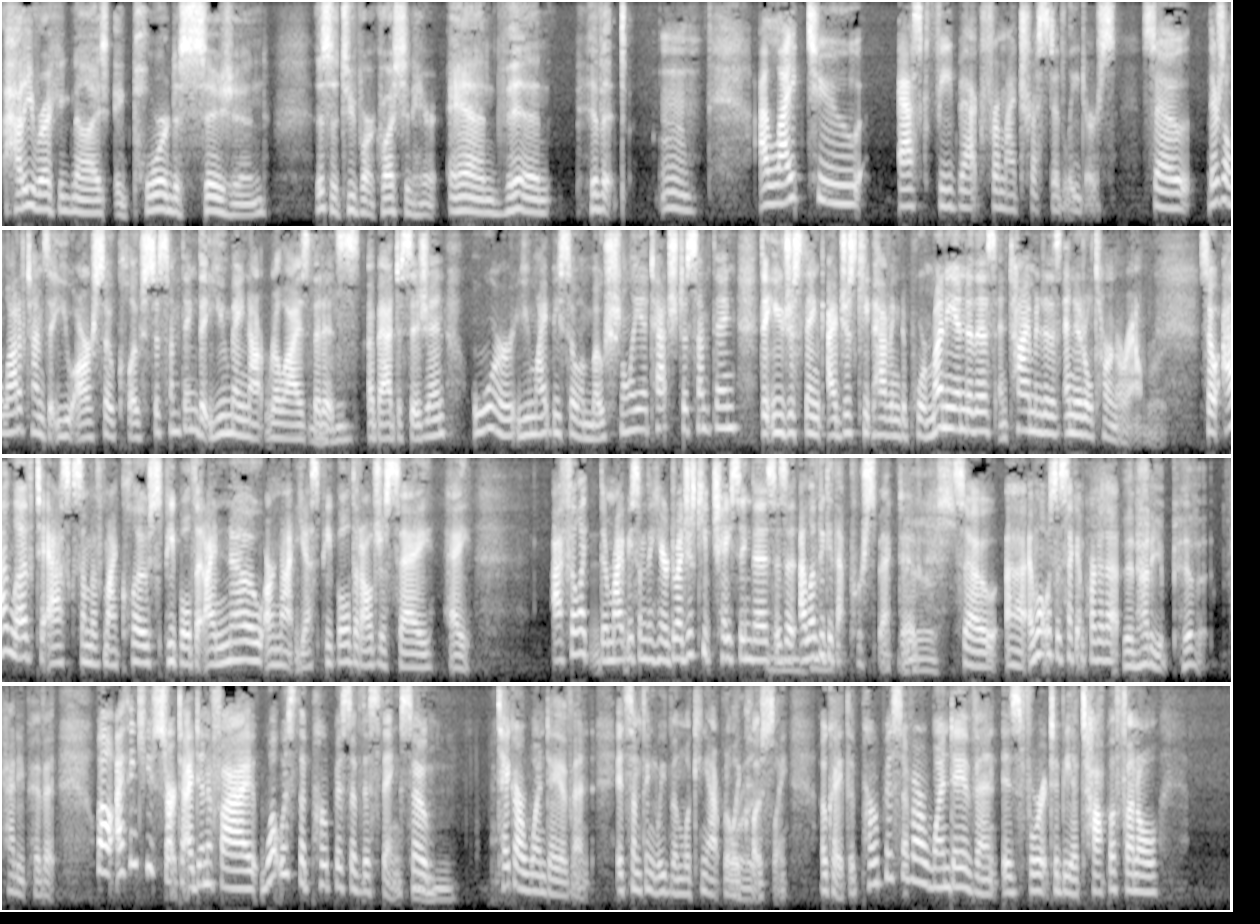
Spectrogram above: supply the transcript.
How do you recognize a poor decision? This is a two part question here. And then pivot. Mm. I like to ask feedback from my trusted leaders. So there's a lot of times that you are so close to something that you may not realize that mm-hmm. it's a bad decision, or you might be so emotionally attached to something that you just think, I just keep having to pour money into this and time into this and it'll turn around. Right. So I love to ask some of my close people that I know are not yes people that I'll just say, hey, I feel like there might be something here. Do I just keep chasing this? Is it? I love to get that perspective. Yes. So, uh, and what was the second part of that? Then how do you pivot? How do you pivot? Well, I think you start to identify what was the purpose of this thing. So. Mm-hmm. Take our one day event. It's something we've been looking at really right. closely. Okay, the purpose of our one day event is for it to be a top of funnel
